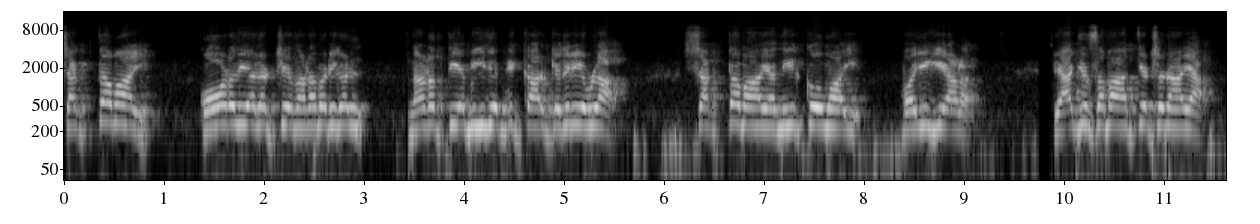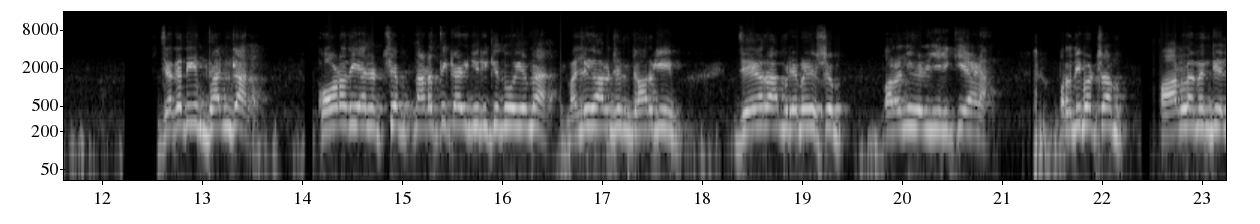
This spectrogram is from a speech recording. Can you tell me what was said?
ശക്തമായി കോടതി അലക്ഷ്യ നടപടികൾ നടത്തിയ ബി ജെ പിക്കാർക്കെതിരെയുള്ള ശക്തമായ നീക്കവുമായി വരികയാണ്. രാജ്യസഭ അധ്യക്ഷനായ ജഗദീപ് ധൻഖർ കോടതി അലക്ഷ്യം നടത്തി കഴിഞ്ഞിരിക്കുന്നു എന്ന് മല്ലികാർജുൻ ഖാർഗെയും ജയറാം രമേശും പറഞ്ഞു കഴിഞ്ഞിരിക്കുകയാണ്. പ്രതിപക്ഷം പാർലമെന്റിൽ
